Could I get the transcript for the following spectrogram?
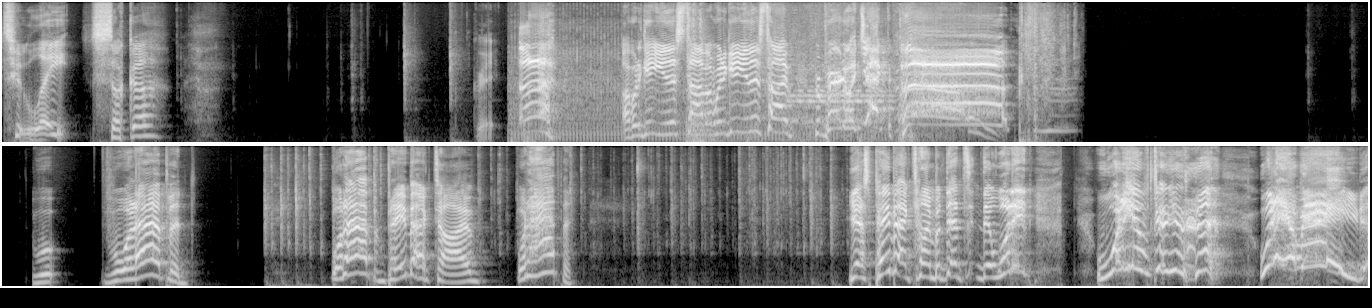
Too late, sucker. Great. Ah! I'm gonna get you this time. I'm gonna get you this time. Prepare to eject. Ah! What happened? What happened? Payback time. What happened? Yes, payback time, but that's that what it what do you do you what do you mean?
